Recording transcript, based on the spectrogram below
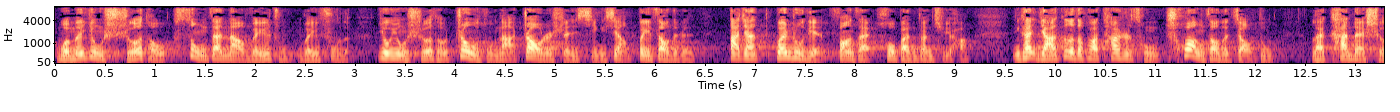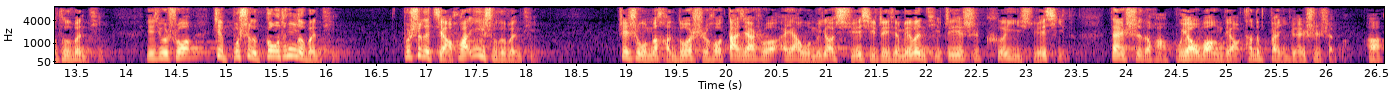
我们用舌头颂赞那为主为父的，又用舌头咒诅那照着神形象被造的人。大家关注点放在后半段去哈。你看雅各的话，他是从创造的角度来看待舌头的问题，也就是说，这不是个沟通的问题，不是个讲话艺术的问题。这是我们很多时候大家说，哎呀，我们要学习这些没问题，这些是可以学习的。但是的话，不要忘掉它的本源是什么啊？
